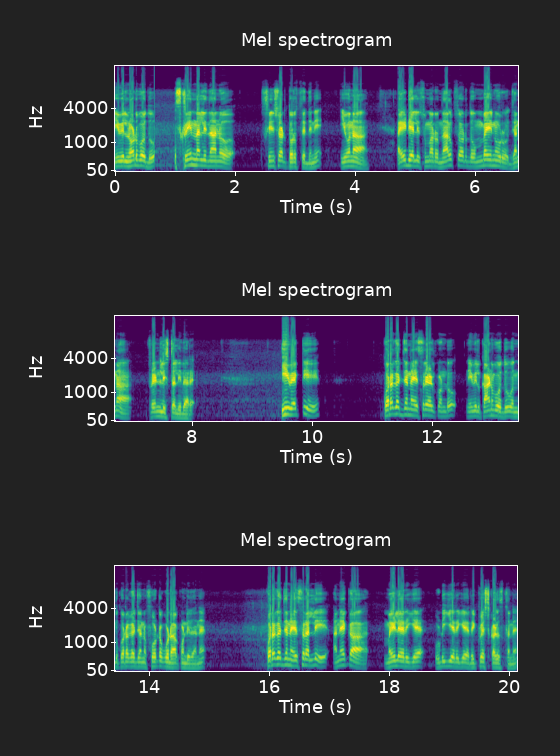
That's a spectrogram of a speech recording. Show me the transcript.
ನೀವಿಲ್ಲಿ ನೋಡ್ಬೋದು, ಸ್ಕ್ರೀನ್ನಲ್ಲಿ ನಾನು ಸ್ಕ್ರೀನ್ಶಾಟ್ ತೋರಿಸ್ತಿದ್ದೀನಿ. ಇವನ ಐಡಿಯಲ್ಲಿ ಸುಮಾರು ನಾಲ್ಕು ಸಾವಿರದ ಒಂಬೈನೂರು ಜನ ಫ್ರೆಂಡ್ ಲಿಸ್ಟಲ್ಲಿದ್ದಾರೆ ಈ ವ್ಯಕ್ತಿ ಕೊರಗಜ್ಜನ ಹೆಸರು ಹೇಳ್ಕೊಂಡು ನೀವಿಲ್ಲಿ ಕಾಣ್ಬೋದು, ಒಂದು ಕೊರಗಜ್ಜನ ಫೋಟೋ ಕೂಡ ಹಾಕ್ಕೊಂಡಿದ್ದಾನೆ ಕೊರಗಜ್ಜನ ಹೆಸರಲ್ಲಿ ಅನೇಕ ಮಹಿಳೆಯರಿಗೆ, ಹುಡುಗಿಯರಿಗೆ ರಿಕ್ವೆಸ್ಟ್ ಕಳಿಸ್ತಾನೆ.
